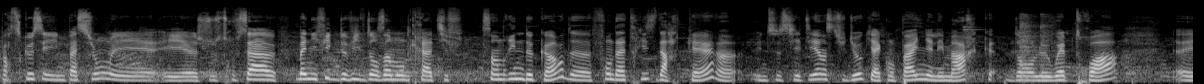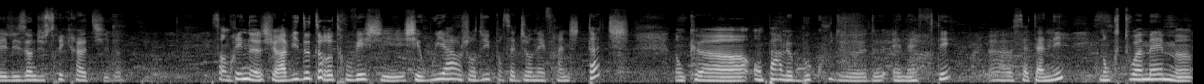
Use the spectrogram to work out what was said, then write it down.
parce que c'est une passion et, euh, je trouve ça magnifique de vivre dans un monde créatif. Sandrine Decorde, fondatrice d'Artcare, une société, un studio qui accompagne les marques dans le Web 3 et les industries créatives. Sandrine, je suis ravie de te retrouver chez, chez We Are aujourd'hui pour cette journée French Touch. Donc, euh, on parle beaucoup de, NFT euh, cette année. Donc, toi-même,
